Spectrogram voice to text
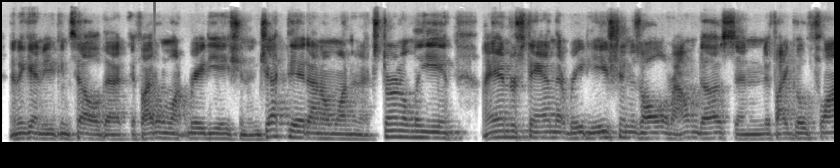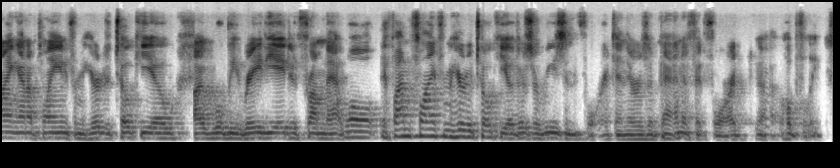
And again, you can tell that if I don't want radiation injected, I don't want it externally. I understand that radiation is all around us. And if I go flying on a plane from here to Tokyo, I will be radiated from that. Well, if I'm flying from here to Tokyo, there's a reason for it and there is a benefit for it, uh, hopefully.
